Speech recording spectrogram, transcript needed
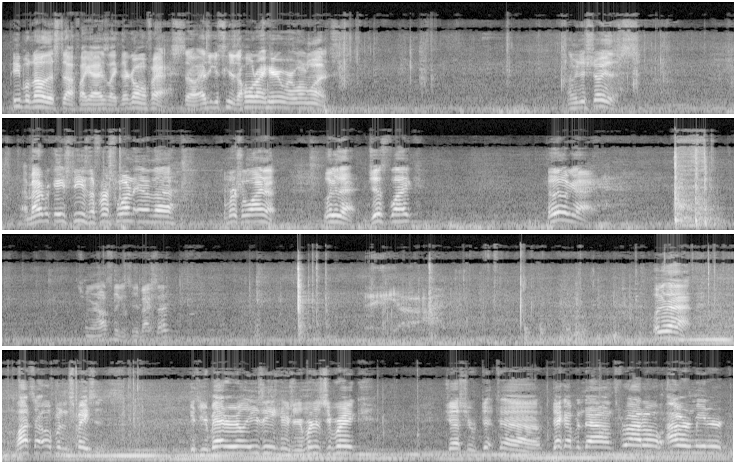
people know this stuff, I guys, like they're going fast. So as you can see, there's a hole right here where one was. Let me just show you this. A Maverick HD is the first one in the commercial lineup. Look at that, just like the little guy. Swing around so they can see the backside. Look at that. Lots of open spaces. Get to your battery real easy. Here's your emergency brake. Just your uh, deck up and down, throttle, hour meter.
